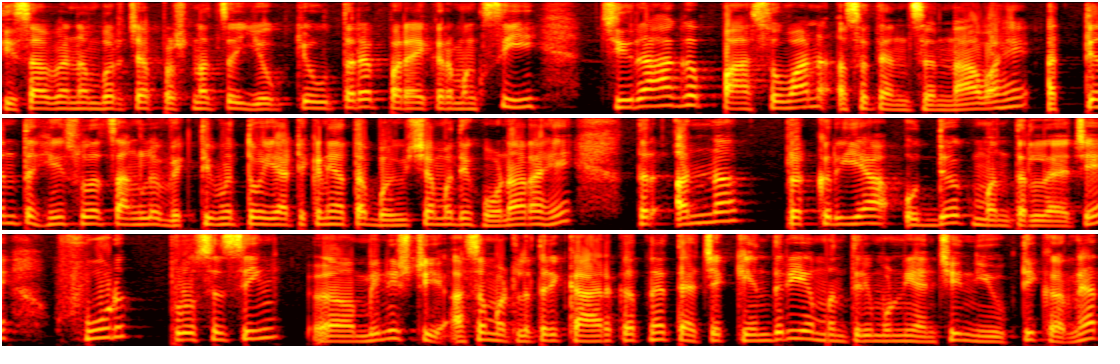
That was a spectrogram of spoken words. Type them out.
तिसाव्या नंबरच्या प्रश्नाचं योग्य उत्तर आहे पर्याय क्रमांक सी चिराग पासवान असं त्यांचं नाव आहे. अत्यंत हे सुद्धा चांगलं व्यक्तिमत्व या ठिकाणी आता भविष्यामध्ये होणार आहे. तर अन्न प्रक्रिया उद्योग मंत्रालयाचे फूड प्रोसेसिंग मिनिस्ट्री असं म्हटलं तरी काय हरकत नाही. त्याचे केंद्रीय मंत्री म्हणून यांची नियुक्ती करण्यात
